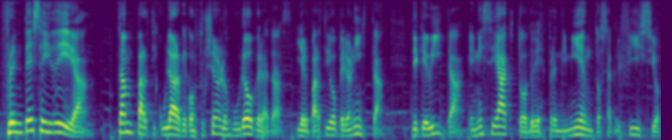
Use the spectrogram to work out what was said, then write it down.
frente a esa idea tan particular que construyeron los burócratas y el Partido Peronista, de que Evita, en ese acto de desprendimiento, sacrificio,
